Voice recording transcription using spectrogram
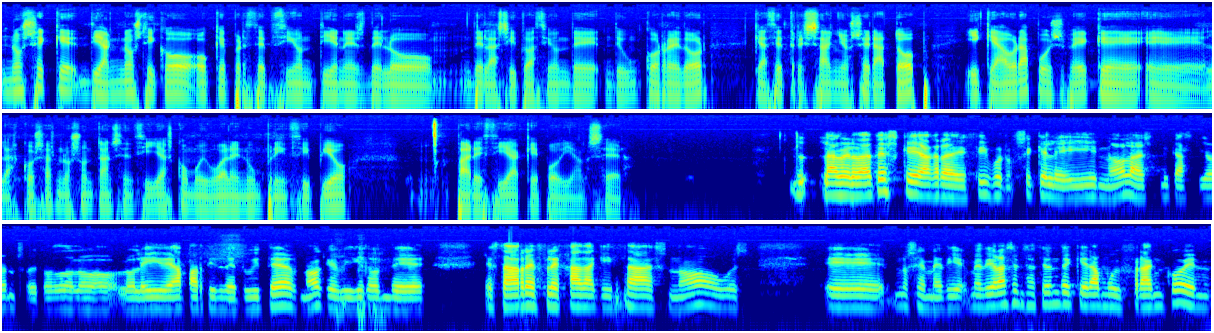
No sé qué diagnóstico o qué percepción tienes de, lo, de la situación de, un corredor que hace tres años era top y que ahora pues ve que eh, las cosas no son tan sencillas como igual en un principio parecía que podían ser. La verdad es que agradecí, bueno, sí que leí ¿no? la explicación, sobre todo lo, leí a partir de Twitter, ¿no? que vi donde estaba reflejada quizás, ¿no? Pues, eh, no sé, me dio, me dio, la sensación de que era muy franco en,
